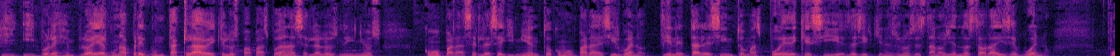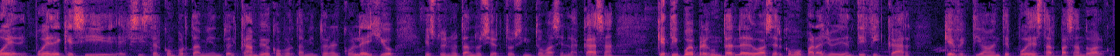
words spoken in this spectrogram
Y, y por ejemplo, ¿hay alguna pregunta clave que los papás puedan hacerle a los niños como para hacerle seguimiento, como para decir, bueno, tiene tales síntomas, puede que sí, es decir, quienes nos están oyendo hasta ahora dicen, bueno, Puede, puede que sí exista el comportamiento, el cambio de comportamiento en el colegio, estoy notando ciertos síntomas en la casa. ¿Qué tipo de preguntas le debo hacer como para yo identificar que efectivamente puede estar pasando algo?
